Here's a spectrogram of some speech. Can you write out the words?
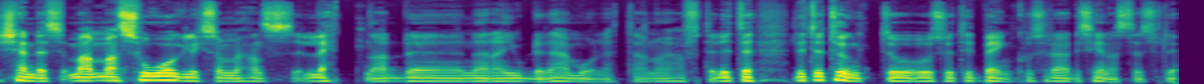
kändes, man, man såg liksom hans lättnad eh, när han gjorde det här målet. Han har haft det lite, lite tungt och, och suttit bänk och sådär det senaste så det,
